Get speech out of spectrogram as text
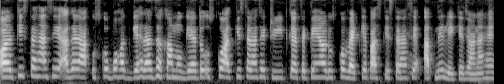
और किस तरह से अगर उसको बहुत गहरा ज़ख़म हो गया तो उसको आप किस तरह से ट्रीट कर सकते हैं और उसको वेट के पास किस तरह से आपने लेके जाना है।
